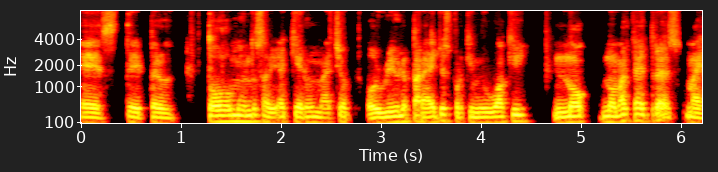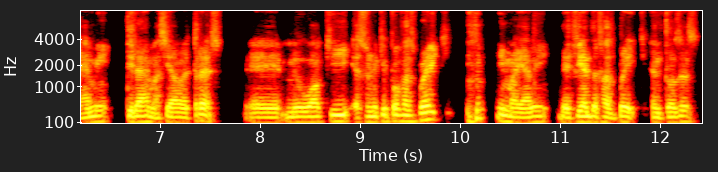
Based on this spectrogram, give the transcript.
este, pero todo el mundo sabía que era un matchup horrible para ellos porque Milwaukee no, no marca de tres, Miami tira demasiado de tres. Eh, Milwaukee es un equipo fast break y Miami defiende fast break. Entonces,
